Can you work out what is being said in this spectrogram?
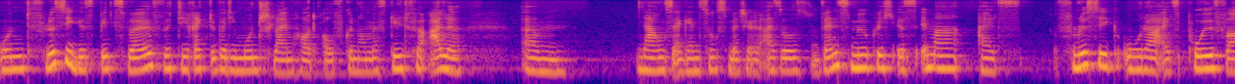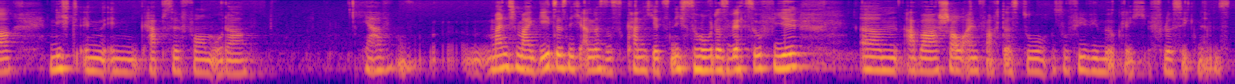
und flüssiges B12 wird direkt über die Mundschleimhaut aufgenommen. Das gilt für alle ähm, Nahrungsergänzungsmittel. Also wenn es möglich ist, immer als flüssig oder als Pulver, nicht in, in Kapselform oder ja, manchmal geht es nicht anders, das kann ich jetzt nicht so, das wäre zu viel. Ähm, aber schau einfach, dass du so viel wie möglich flüssig nimmst.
